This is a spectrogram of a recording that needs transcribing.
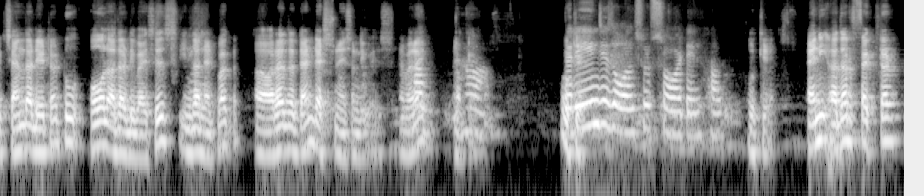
it send the data to all other devices in the network uh, rather than destination device. Am I right? Hub, huh. The Okay. range is also short in hub. Okay. Any other factor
